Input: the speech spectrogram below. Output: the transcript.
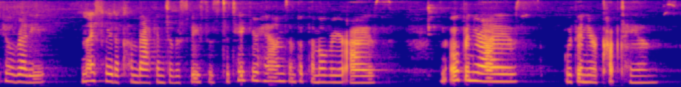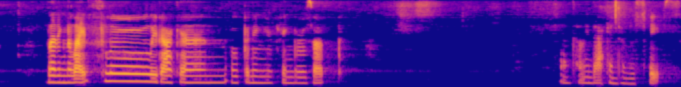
You feel ready, a nice way to come back into the space is to take your hands and put them over your eyes. And open your eyes within your cupped hands, letting the light slowly back in, opening your fingers up, and coming back into the space.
